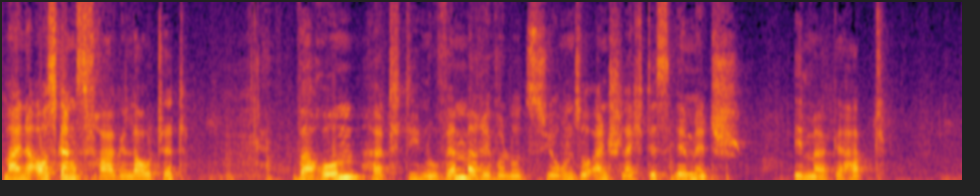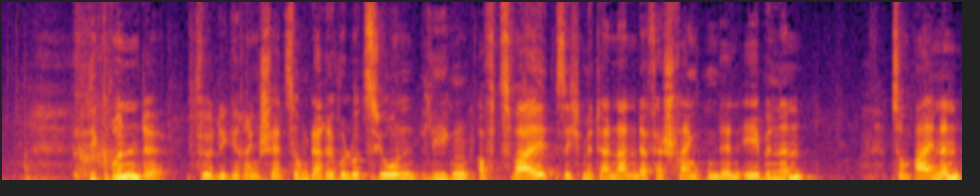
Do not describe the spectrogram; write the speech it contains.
Meine Ausgangsfrage lautet, warum hat die Novemberrevolution so ein schlechtes Image immer gehabt? Die Gründe für die Geringschätzung der Revolution liegen auf zwei sich miteinander verschränkenden Ebenen. Zum einen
